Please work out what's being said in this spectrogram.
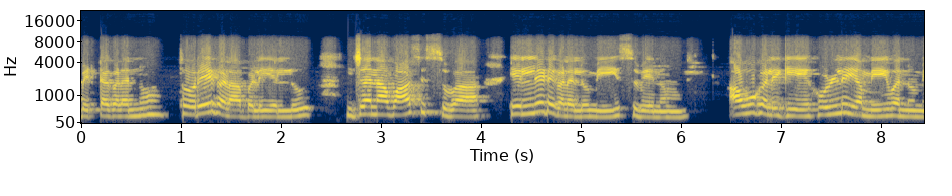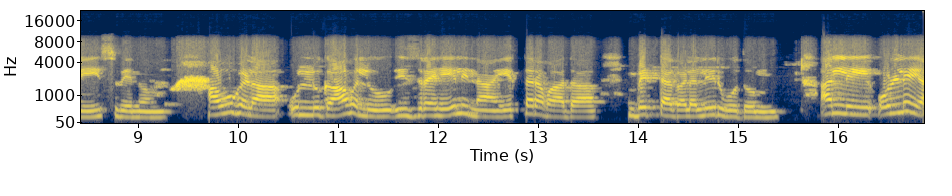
ಬೆಟ್ಟಗಳನ್ನು ತೊರೆಗಳ ಬಳಿಯಲ್ಲೂ ಜನ ವಾಸಿಸುವ ಎಲ್ಲೆಡೆಗಳಲ್ಲೂ ಮೇಯಿಸುವೆನು. ಅವುಗಳಿಗೆ ಒಳ್ಳೆಯ ಮೇವನ್ನು ಮೇಯಿಸುವೆನು. ಅವುಗಳ ಹುಲ್ಲುಗಾವಲು ಇಸ್ರಹೇಲಿನ ಎತ್ತರವಾದ ಬೆಟ್ಟಗಳಲ್ಲಿರುವುದು. ಅಲ್ಲಿ ಒಳ್ಳೆಯ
